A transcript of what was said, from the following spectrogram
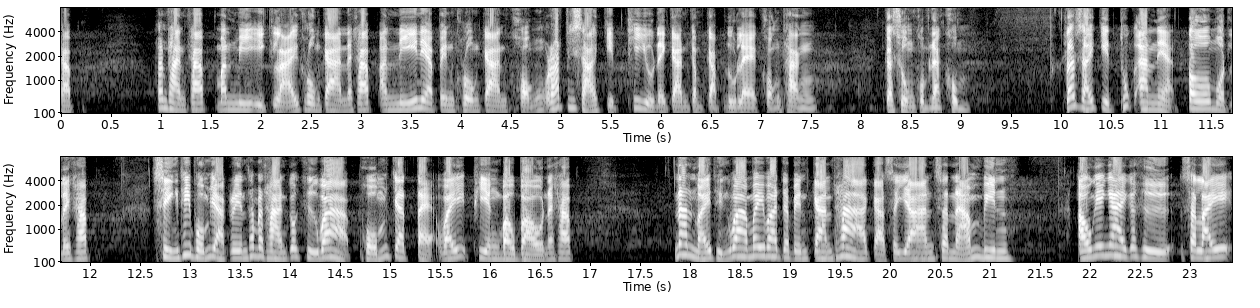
ครับ ท่านประธานครับมันมีอีกหลายโครงการนะครับ อันนี้เนี่ยเป็นโครงการของรัฐวิสาหกิจที่อยู่ในการกำกับดูแลของทางกระทรวงคมนาคม รัฐวิสาหกิจทุกอันเนี่ยโตหมดเลยครับ สิ่งที่ผมอยากเรียนท่านประธานก็คือว่าผมจะแตะไว้เพียงเบาๆนะครับ นั่นหมายถึงว่าไม่ว่าจะเป็นการท่าอากาศยาน สนามบิน เอาง่ายๆก็คือสไลด์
